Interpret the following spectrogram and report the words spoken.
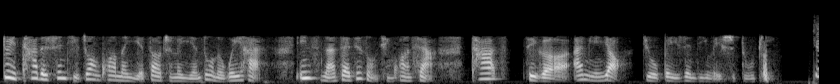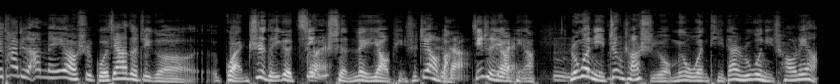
对他的身体状况呢，也造成了严重的危害。因此呢，在这种情况下，他这个安眠药就被认定为是毒品。就他这个安眠药是国家的这个管制的一个精神类药品，是这样吧？精神药品啊，如果你正常使用没有问题，但如果你超量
